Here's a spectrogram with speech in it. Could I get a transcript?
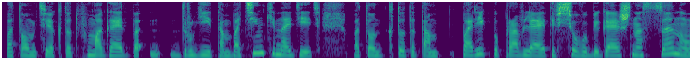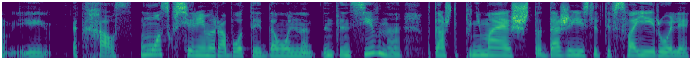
потом тебе кто-то помогает другие там ботинки надеть, потом кто-то там парик поправляет, и все, выбегаешь на сцену, и это хаос. Мозг все время работает довольно интенсивно, потому что понимаешь, что даже если ты в своей роли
